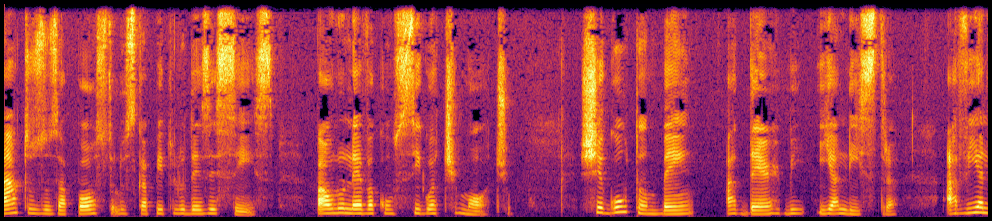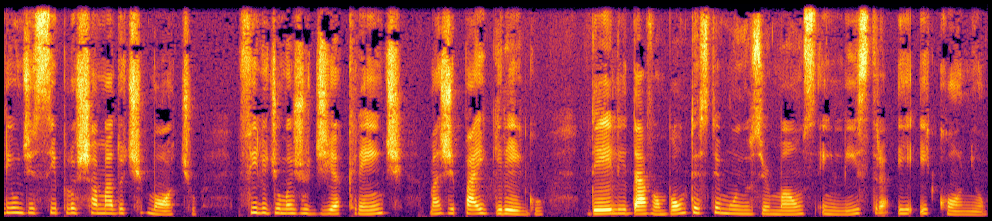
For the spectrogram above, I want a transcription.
Atos dos Apóstolos, capítulo 16. Paulo leva consigo a Timóteo. Chegou também a Derbe e a Listra. Havia ali um discípulo chamado Timóteo, filho de uma judia crente, mas de pai grego. Dele davam bom testemunho os irmãos em Listra e Icônio.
